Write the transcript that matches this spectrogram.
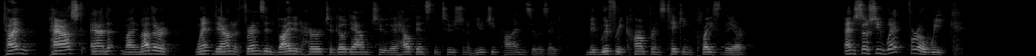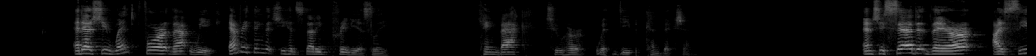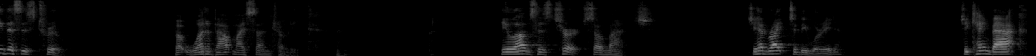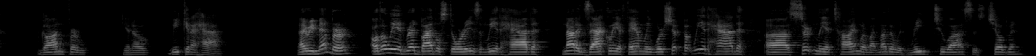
Time passed, and my mother went down, and friends invited her to go down to the health institution of Uchee Pines. There was a midwifery conference taking place there. And so she went for a week. And as she went for that week, everything that she had studied previously came back to her with deep conviction. And she said there, I see this is true. But what about my son, Trody? he loves his church so much. She had right to be worried. She came back, gone for, you know, week and a half. I remember although we had read Bible stories and we had had not exactly a family worship, but we had had uh, certainly a time where my mother would read to us as children.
